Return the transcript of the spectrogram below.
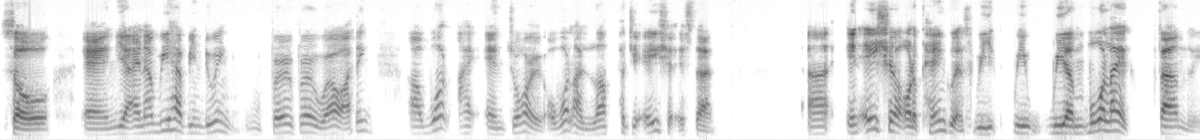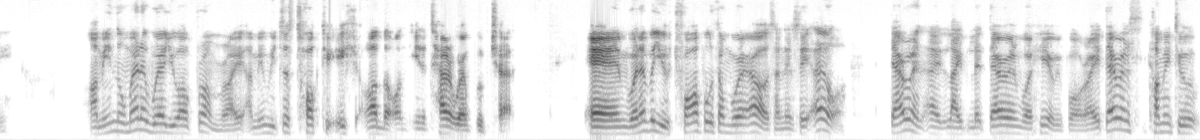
So and yeah, and we have been doing very very well. I think uh, what I enjoy or what I love Pudgy Asia is that uh, in Asia or the Penguins, we we we are more like family. I mean, no matter where you are from, right? I mean, we just talk to each other on in a Telegram group chat. And whenever you travel somewhere else, and they say, "Oh, Darren, I, like Darren were here before, right? Darren's coming to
